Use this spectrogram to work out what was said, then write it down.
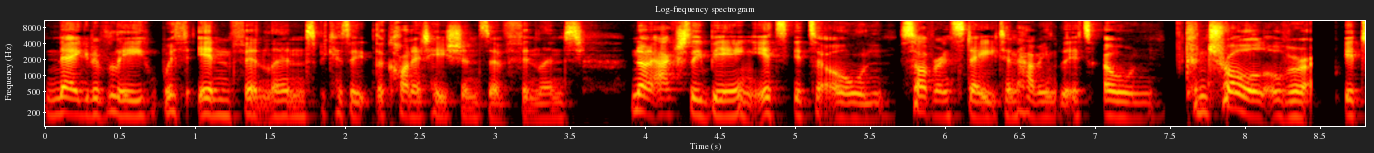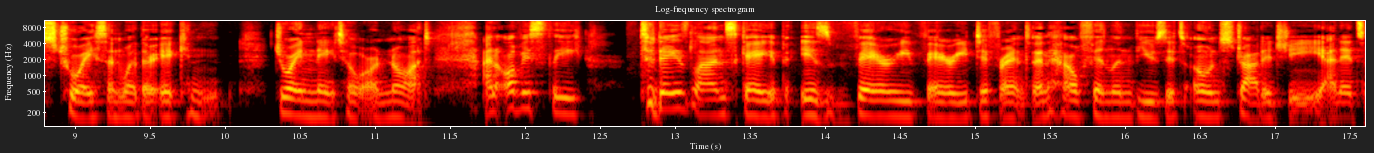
negatively within Finland because it, the connotations of Finland not actually being its its own sovereign state and having its own control over its choice and whether it can join NATO or not. And obviously today's landscape is very very different and how Finland views its own strategy and its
